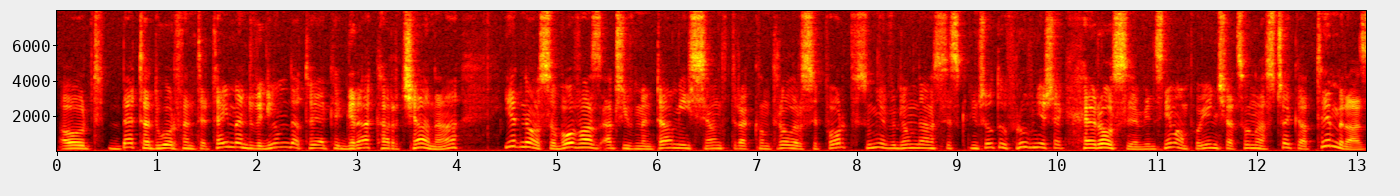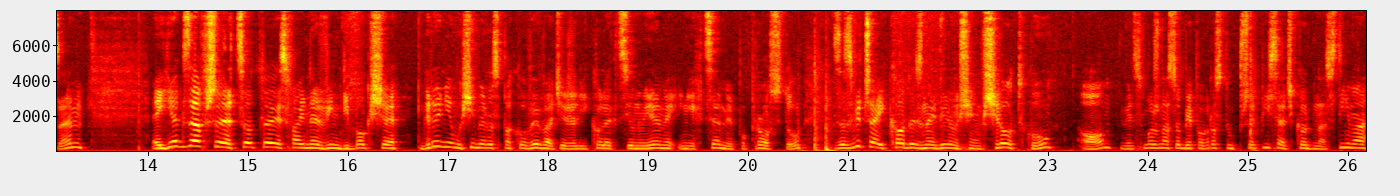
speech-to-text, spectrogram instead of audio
od Beta Dwarf Entertainment. Wygląda to jak gra karciana, jednoosobowa z achievementami, soundtrack, controller support. W sumie wygląda ze screenshotów również jak Herosy, więc nie mam pojęcia, co nas czeka tym razem. Jak zawsze, co to jest fajne w Indie Boxie, gry nie musimy rozpakowywać, jeżeli kolekcjonujemy i nie chcemy po prostu. Zazwyczaj kody znajdują się w środku, o, więc można sobie po prostu przepisać kod na Steama.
